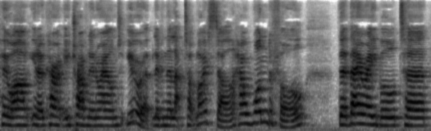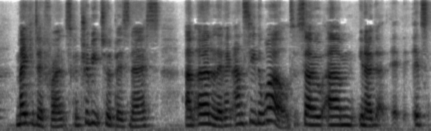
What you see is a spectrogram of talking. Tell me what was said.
who are, you know, currently traveling around Europe, living the laptop lifestyle. How wonderful that they're able to make a difference, contribute to a business, um, earn a living and see the world. So, um, you know, it, it's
